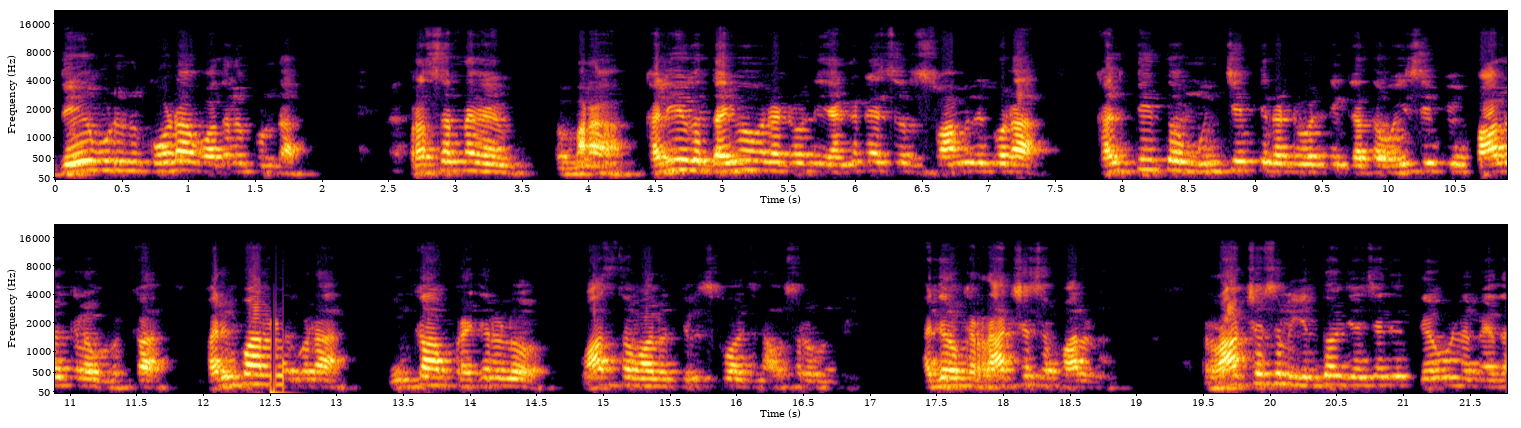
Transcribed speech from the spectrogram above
దేవుడిని కూడా వదలకుండా ప్రసన్న మన కలియుగ దైవం అయినటువంటి వెంకటేశ్వర స్వామిని కూడా కల్తీతో ముంచెత్తినటువంటి గత వైసీపీ పాలకుల యొక్క పరిపాలన కూడా ఇంకా ప్రజలలో వాస్తవాలు తెలుసుకోవాల్సిన అవసరం ఉంది. అది ఒక రాక్షస పాలన. రాక్షసులు యుద్ధం చేసేది దేవుళ్ళ మీద.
